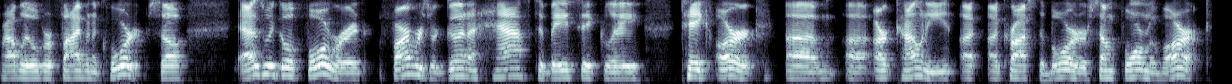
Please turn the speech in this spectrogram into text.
probably over five and a quarter. So, as we go forward, farmers are going to have to basically take ARC, um, uh, ARC County uh, across the board or some form of ARC.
